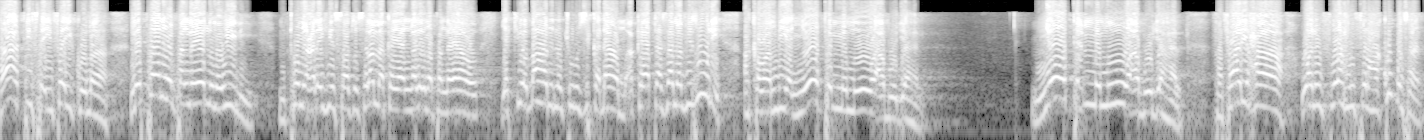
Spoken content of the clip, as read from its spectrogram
hati saifaikuma leteni mapanga yenu mawili. Mtume alayhi salatu wasallam akayaangalia mapanga yao yakiwa bado yanachuruzika damu akayatazama vizuri akawaambia nyote mmemuua abu jahal nyote mmemuua abu jahal fafariha walifurahi furaha kubwa sana.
